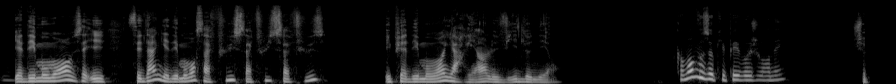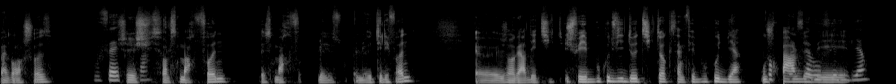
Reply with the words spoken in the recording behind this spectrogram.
Mmh. Il y a des moments, c'est dingue, il y a des moments, ça fuse, ça fuse, ça fuse. Et puis il y a des moments, il n'y a rien, le vide, le néant. Comment vous occupez vos journées? Je fais pas grand-chose. Vous faites je, je, suis sur le smartphone, le, smartphone, le téléphone. Euh, je regarde je fais beaucoup de vidéos TikTok, ça me fait beaucoup de bien. Où Pourquoi je parle ça de vous mes... fait du bien?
